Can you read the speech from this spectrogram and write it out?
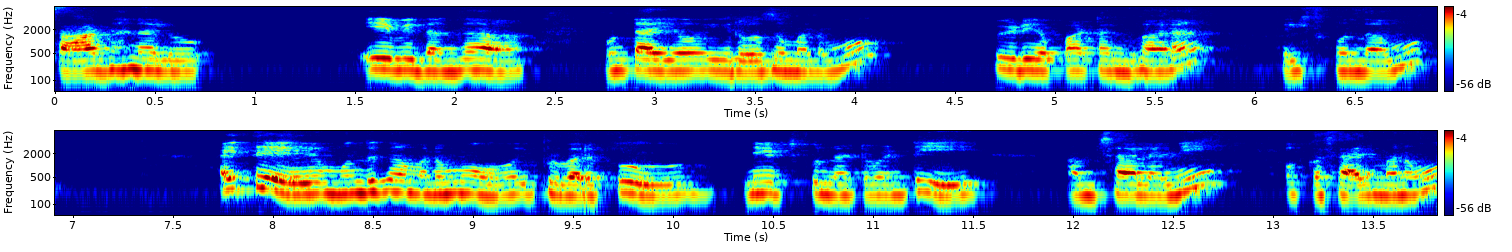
సాధనలు ఏ విధంగా ఉంటాయో ఈరోజు మనము వీడియో పాఠం ద్వారా తెలుసుకుందాము. అయితే ముందుగా మనము ఇప్పటి వరకు నేర్చుకున్నటువంటి అంశాలని ఒకసారి మనము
